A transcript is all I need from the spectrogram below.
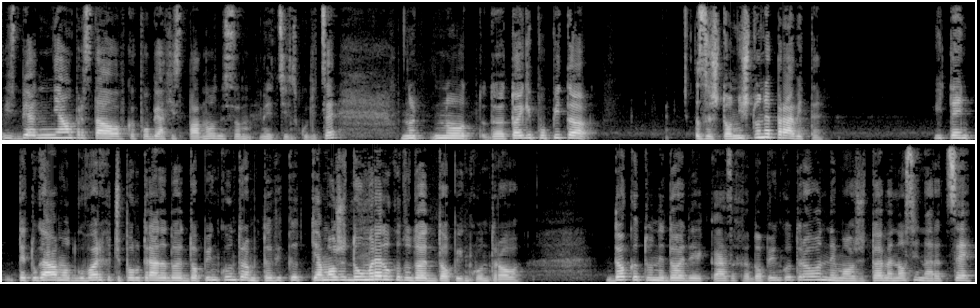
и бях, нямам представа в какво бях изпаднал, не съм медицинско лице, но, но той ги попита защо нищо не правите? И те, те тогава му отговориха, че първо трябва да дойде допинг контрол. Той вика, тя може да умре, докато дойде допинг контрола. Докато не дойде казаха допинг контрола, не може. Той ме носи на ръце,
